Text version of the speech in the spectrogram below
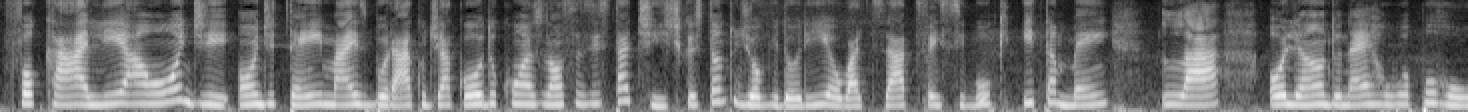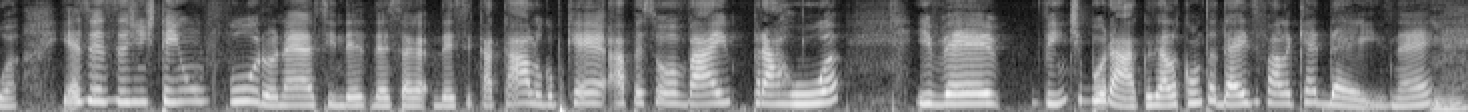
focar ali aonde onde tem mais buraco de acordo com as nossas estatísticas, tanto de ouvidoria, WhatsApp, Facebook e também lá olhando, né, rua por rua. E às vezes a gente tem um furo, né, assim, de, dessa, desse catálogo, porque a pessoa vai pra rua e vê 20 buracos. Ela conta 10 e fala que é 10, né? Uhum.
